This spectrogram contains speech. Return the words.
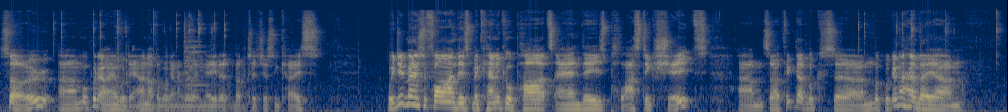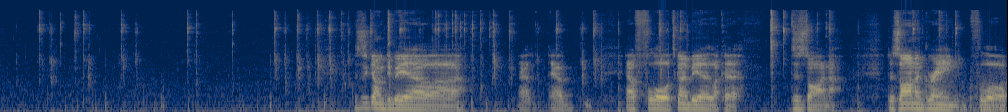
So, um, we'll put our anvil down, not that we're going to really need it, but just, just in case. We did manage to find this mechanical parts and these plastic sheets. Um, so I think that looks... Um, look, we're going to have a... Um, is going to be our, uh, our, our, our floor. It's going to be a, like a designer. Designer green floor.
